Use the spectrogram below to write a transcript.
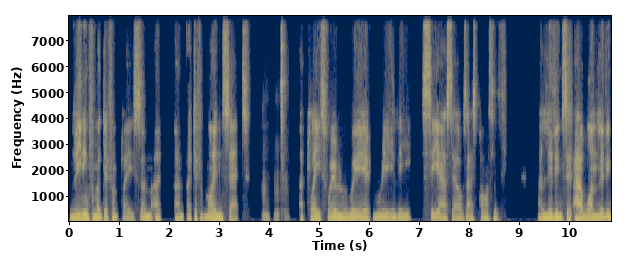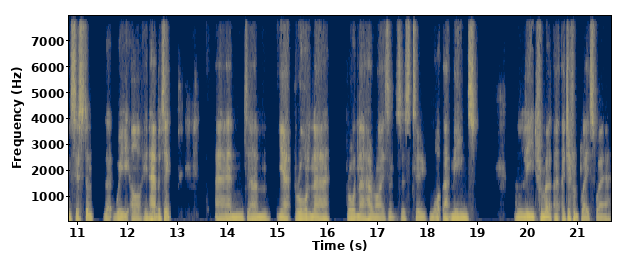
leading from a different place um, a, um, a different mindset mm-hmm. a place where we really see ourselves as part of a living, our one living system that we are inhabiting, and um, yeah, broaden our broaden our horizons as to what that means, and lead from a, a different place where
